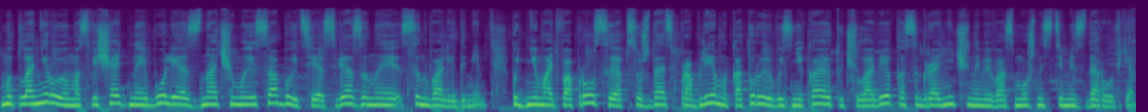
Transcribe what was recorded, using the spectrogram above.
Мы планируем освещать наиболее значимые события, связанные с инвалидами, поднимать вопросы и обсуждать проблемы, которые возникают у человека с ограниченными возможностями здоровья.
